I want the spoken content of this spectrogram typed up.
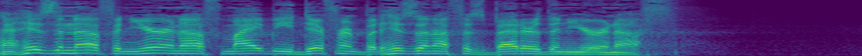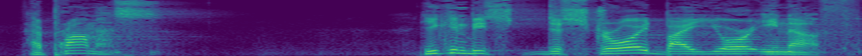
Now, His enough and your enough might be different, but His enough is better than your enough. I promise. You can be destroyed by your enough.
